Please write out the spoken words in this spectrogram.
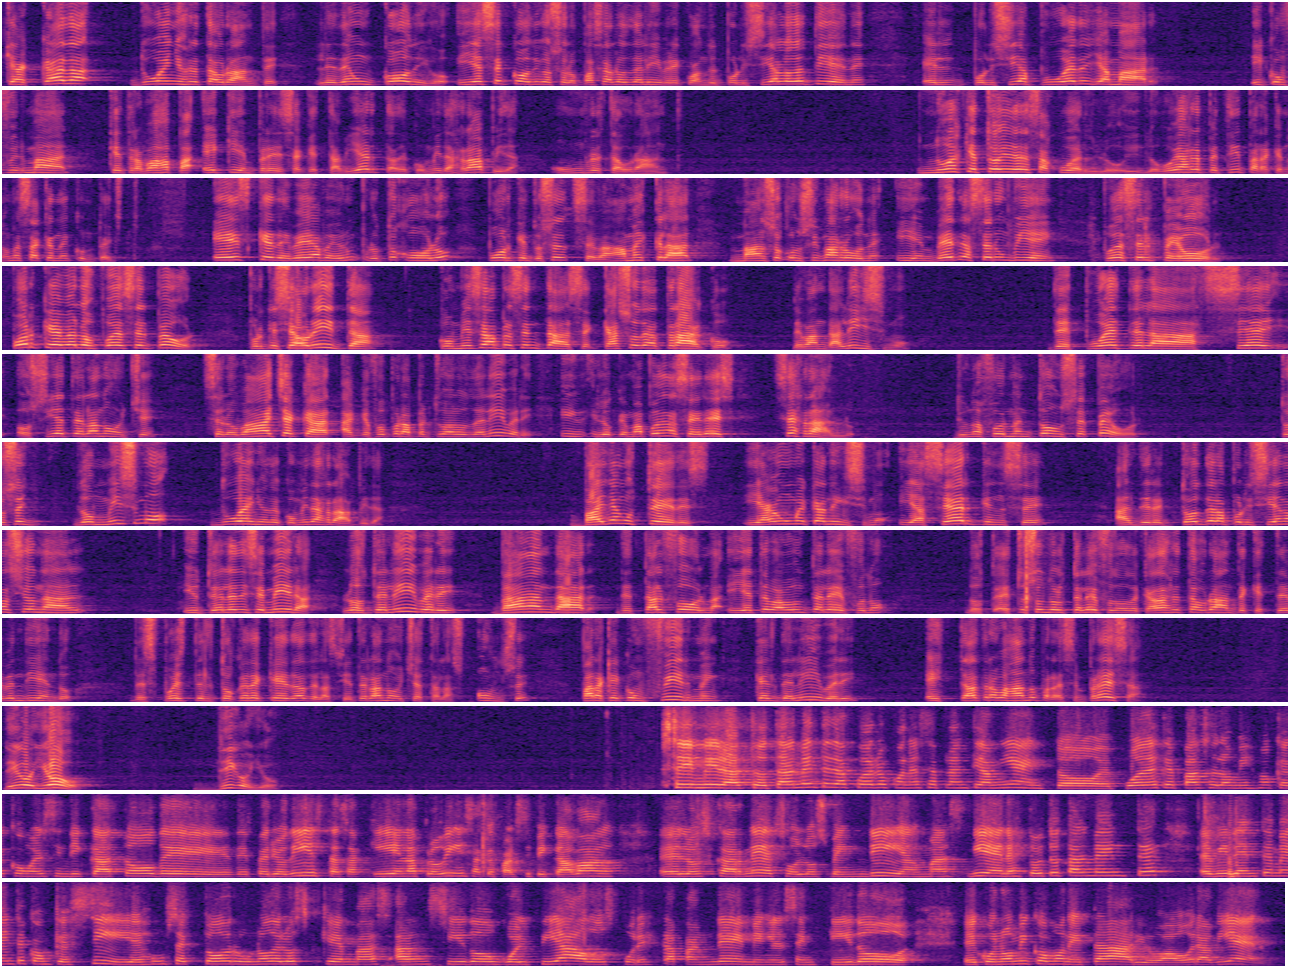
que a cada dueño restaurante le den un código y ese código se lo pasa a los delivery. Cuando el policía lo detiene, el policía puede llamar y confirmar que trabaja para X empresa que está abierta de comida rápida o un restaurante. No es que estoy de desacuerdo y lo, voy a repetir para que no me saquen el contexto. Es que debe haber un protocolo porque entonces se van a mezclar manso con cimarrones y en vez de hacer un bien puede ser peor. ¿Por qué, Velos, puede ser peor? Porque si ahorita comienzan a presentarse casos de atraco, de vandalismo, después de las 6 o 7 de la noche, se lo van a achacar a que fue por apertura de los delivery. Y, lo que más pueden hacer es cerrarlo de una forma entonces peor. Entonces, los mismos dueños de comida rápida, vayan ustedes y hagan un mecanismo y acérquense al director de la Policía Nacional y usted le dice, mira, los delivery van a andar de tal forma y este va a haber un teléfono, estos son los teléfonos de cada restaurante que esté vendiendo después del toque de queda de las 7 de la noche hasta las 11 para que confirmen que el delivery está trabajando para esa empresa. Digo yo, digo yo. Sí, mira, totalmente de acuerdo con ese planteamiento. Eh, puede que pase lo mismo que con el sindicato de, periodistas aquí en la provincia que falsificaban eh, los carnets o los vendían. Más bien, estoy totalmente, evidentemente, con que sí, es un sector, uno de los que más han sido golpeados por esta pandemia en el sentido económico-monetario. Ahora bien,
